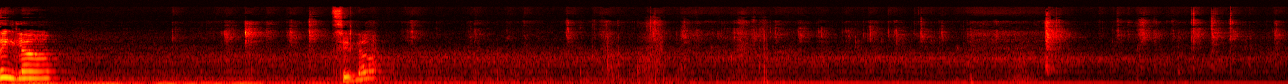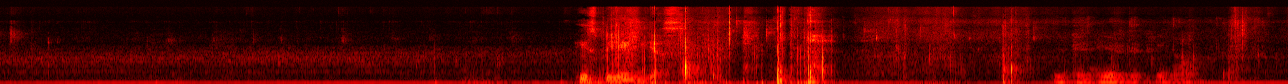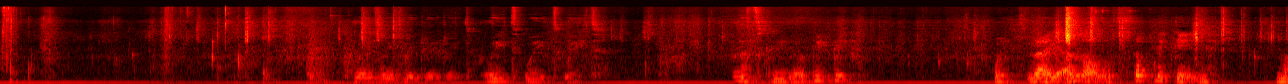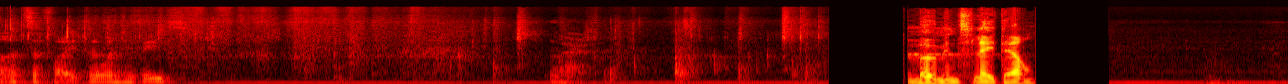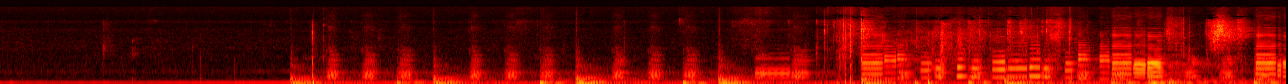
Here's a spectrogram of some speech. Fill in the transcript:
Silla. Silla. He's being yes. You can hear the pee Wait, wait, wait, wait, wait, wait, wait, wait. Let's clean your pee pee. Wait, Raya, no, stop licking. Ma, it's a fight when he. There. Moments later.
